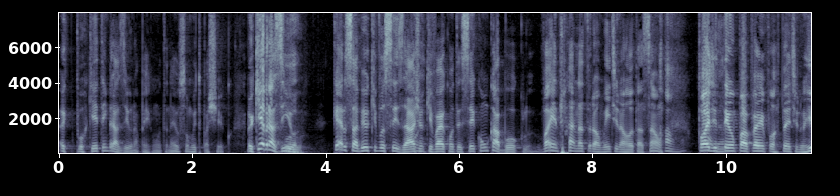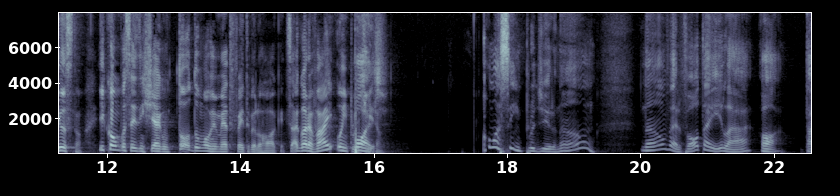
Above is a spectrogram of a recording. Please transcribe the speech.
É, Porque tem Brasil na pergunta, né? Eu sou muito pacheco. Aqui é Brasil! Pô. Quero saber o que vocês acham que vai acontecer com o Caboclo. Vai entrar naturalmente na rotação? Ah, Pode caramba. ter um papel importante no Houston? E como vocês enxergam todo o movimento feito pelo Rockets? Agora vai ou implodiram? Pode. Como assim implodiram? Não. Não, velho, volta aí lá. Ó, tá,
